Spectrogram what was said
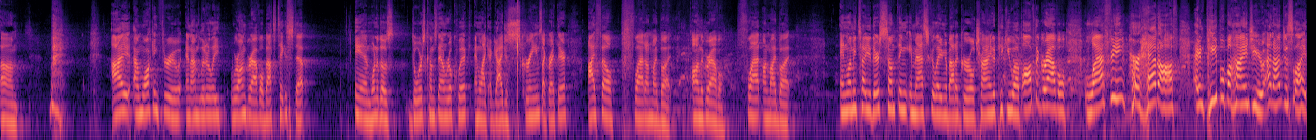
um, but I am walking through and I'm literally, we're on gravel, about to take a step, and one of those doors comes down real quick, and like a guy just screams, like right there. I fell flat on my butt on the gravel, flat on my butt. And let me tell you, there's something emasculating about a girl trying to pick you up off the gravel, laughing her head off, and people behind you. And I'm just like,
